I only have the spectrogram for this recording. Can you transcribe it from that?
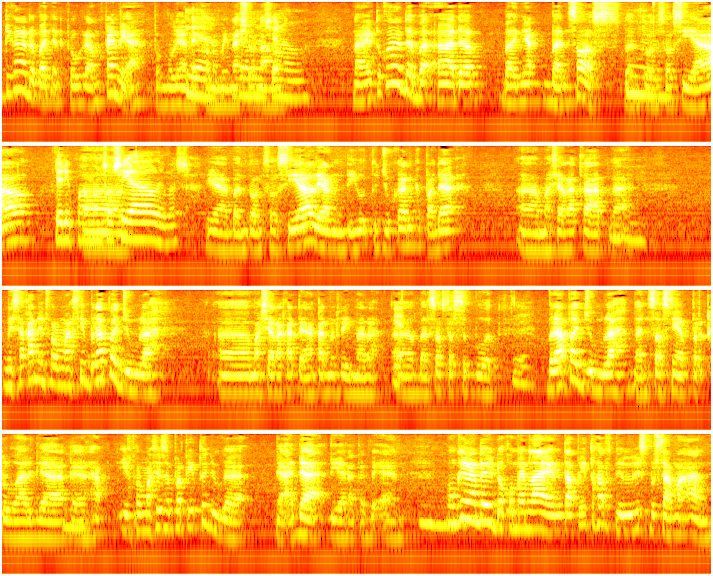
ini kan ada banyak program PEN ya, pemulihan Iya, ekonomi program nasional. Nah itu kan ada ba- ada banyak bansos, bantuan Hmm. sosial, Jadi pengaman Eh, sosial ya Mas. ya bantuan sosial yang ditujukan kepada uh, masyarakat. Nah, Hmm. misalkan informasi berapa jumlah uh, masyarakat yang akan menerima uh, Ya. bansos tersebut, Iya. berapa jumlah bansosnya per keluarga Hmm. dan informasi seperti itu juga nggak ada di RAPBN. Hmm. Mungkin ada di dokumen lain, tapi itu harus dirilis bersamaan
